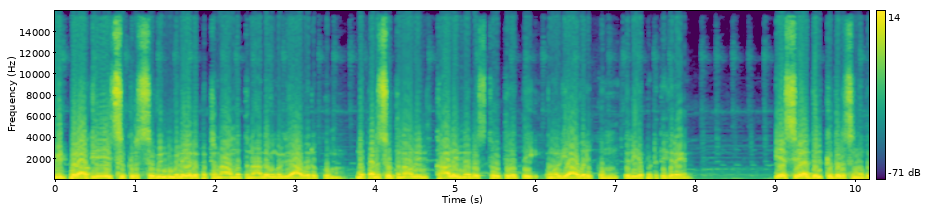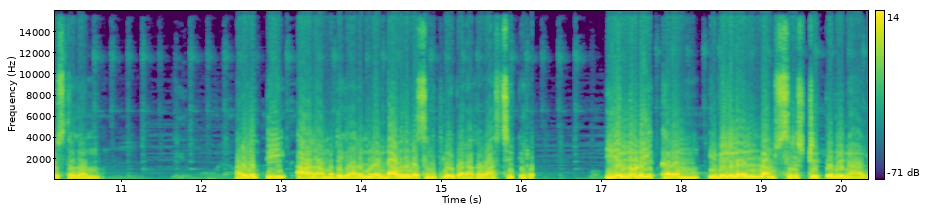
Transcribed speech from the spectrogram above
மீட்பராகிய இயேசு கிறிஸ்துவின் விளையாடப்பட்ட நாமத்தினாலே உங்கள் யாவருக்கும் இந்த பரிசுத்த நாளின் காலை நேர ஸ்தோத்திரத்தை உங்கள் யாவருக்கும் தெரியப்படுத்துகிறேன். ஏசியா தீர்க்க தரிசன புஸ்தகம் அறுபத்தி ஆறாம் அதிகாரம் இரண்டாவது வசனத்தில் இவ்வாறாக வாசிக்கிறோம். என்னுடைய கரம் இவைகளை எல்லாம் சிருஷ்டித்ததினால்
